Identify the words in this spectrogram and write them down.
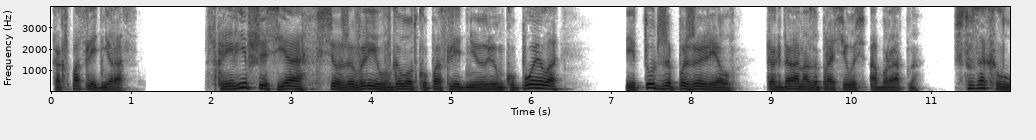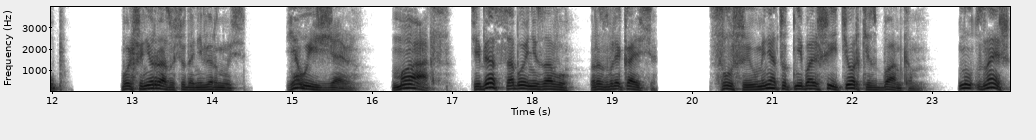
Как в последний раз? Скривившись, я все же влил в глотку последнюю рюмку пойла и тут же пожалел, когда она запросилась обратно. Что за хлуп? Больше ни разу сюда не вернусь. Я уезжаю. Макс, тебя с собой не зову. Развлекайся. Слушай, у меня тут небольшие терки с банком. Ну, знаешь,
